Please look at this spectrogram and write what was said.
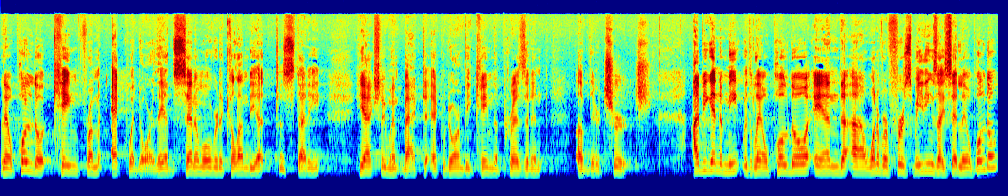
Leopoldo came from Ecuador. They had sent him over to Colombia to study. He actually went back to Ecuador and became the president of their church. I began to meet with Leopoldo, and uh, one of our first meetings, I said, Leopoldo,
